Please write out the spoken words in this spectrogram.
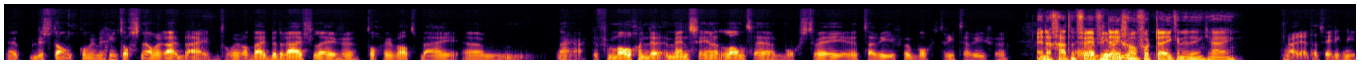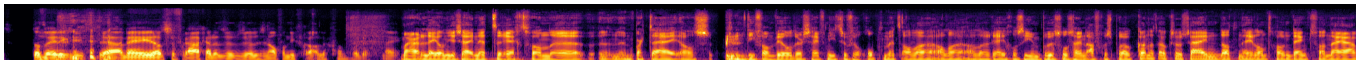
Uh, dus dan kom je misschien toch snel weer uit bij, toch weer wat bij het bedrijfsleven, toch weer wat bij um, nou ja, de vermogende mensen in het land. Hè, box 2 uh, tarieven, box 3 tarieven. En daar gaat de VVD gewoon voor tekenen, denk jij? Nou ja, dat weet ik niet. Dat weet ik niet. Ja, nee, dat is de vraag. Ja, daar zullen ze in ieder geval niet vrolijk van worden. Nee. Maar Leon, je zei net terecht van uh, een, een, partij als die van Wilders heeft niet zoveel op met alle, alle, alle regels die in Brussel zijn afgesproken. Kan het ook zo zijn dat Nederland gewoon denkt van, nou ja,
